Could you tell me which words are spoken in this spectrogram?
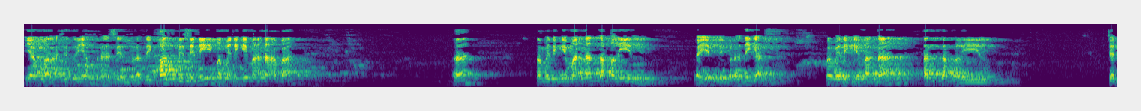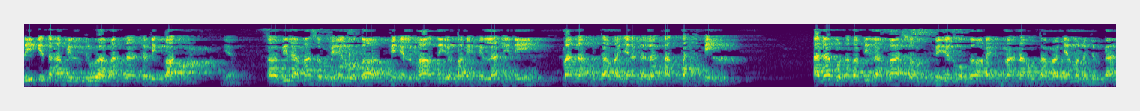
yang malas itu yang berhasil. Berarti di sini memiliki makna apa? Hah? Memiliki makna taklil. Baik, diperhatikan. Memiliki makna at-taklil. Jadi kita ambil dua makna dari qad ya. Apabila masuk fi'il mudhari, fi'il madhi ikhwanillah ini makna utamanya adalah at-tahqiq. Adapun apabila masuk fi'il mudhari makna utamanya menunjukkan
